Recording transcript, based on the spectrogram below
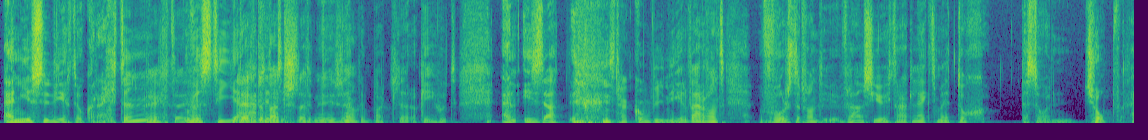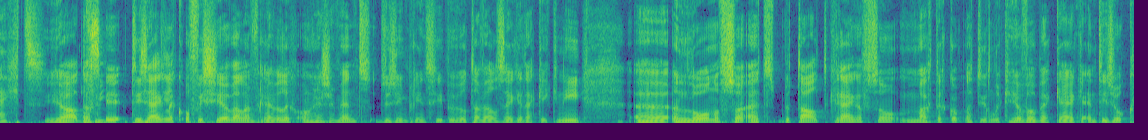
en je studeert ook rechten. Rechten, ja. Hoeveelste jaar Derde bachelor nu, ja. Derde bachelor, oké, goed. En is dat, is dat combineerbaar? Want voorzitter van die Vlaamse Jeugdraad lijkt mij toch dat is toch een job, echt? Ja, dat is, het is eigenlijk officieel wel een vrijwillig engagement. Dus in principe wil dat wel zeggen dat ik niet uh, een loon of zo uitbetaald krijg of zo. Maar er komt natuurlijk heel veel bij kijken. En het is ook,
